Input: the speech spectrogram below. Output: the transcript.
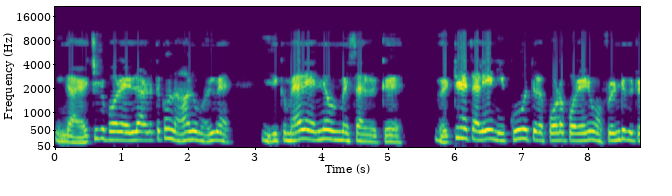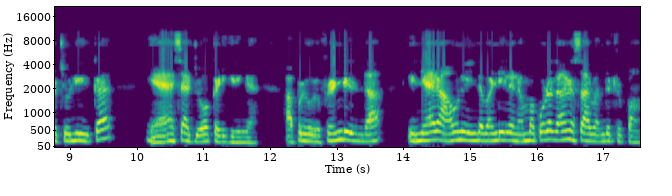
நீங்கள் அழைச்சிட்டு போகிற எல்லா இடத்துக்கும் நானும் வருவேன். இதுக்கு மேலே என்ன உண்மை சார் இருக்கு? வெட்டின தலையை நீ கூவத்தில் போட போறேன்னு உன் ஃப்ரெண்டு கிட்ட சொல்லியிருக்க? ஏன் சார் ஜோக் அடிக்கிறீங்க? அப்படி ஒரு ஃப்ரெண்டு இருந்தா இந்நேரம் அவனும் இந்த வண்டியில் நம்ம கூட தானே சார் வந்துட்டு இருப்பான்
